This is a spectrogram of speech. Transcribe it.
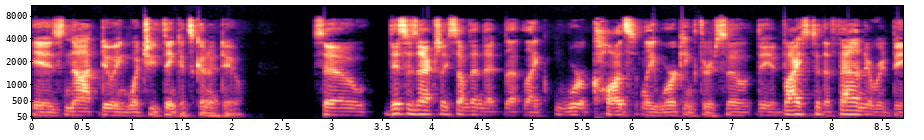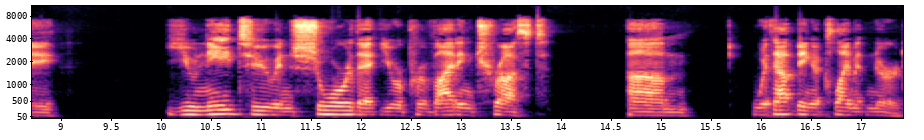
is not doing what you think it's going to do. So this is actually something that, that like we're constantly working through. So the advice to the founder would be you need to ensure that you're providing trust um, without being a climate nerd.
